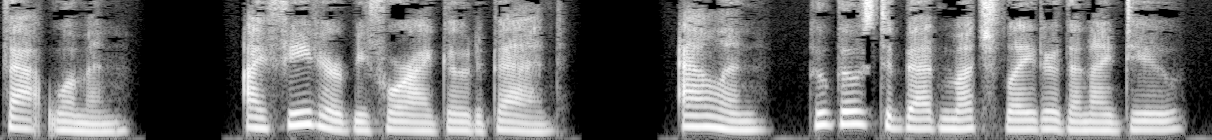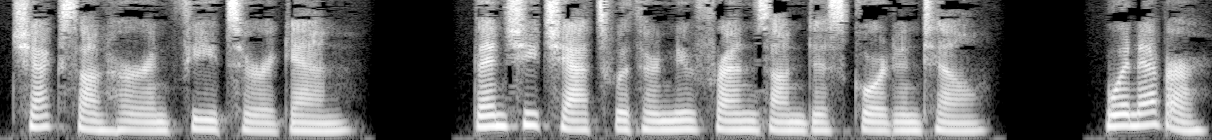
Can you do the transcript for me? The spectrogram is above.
fat woman. I feed her before I go to bed. Alan, who goes to bed much later than I do, checks on her and feeds her again. Then she chats with her new friends on Discord until whenever.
